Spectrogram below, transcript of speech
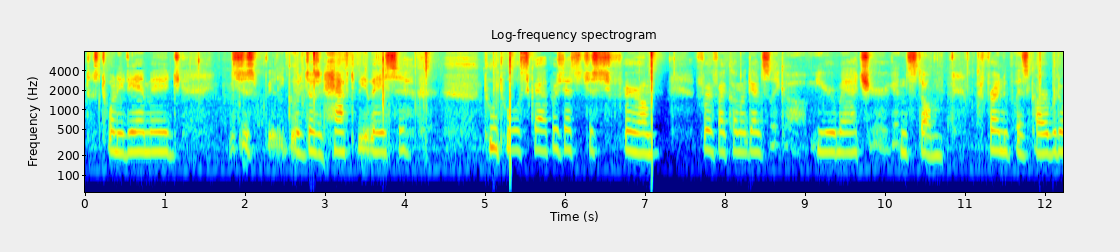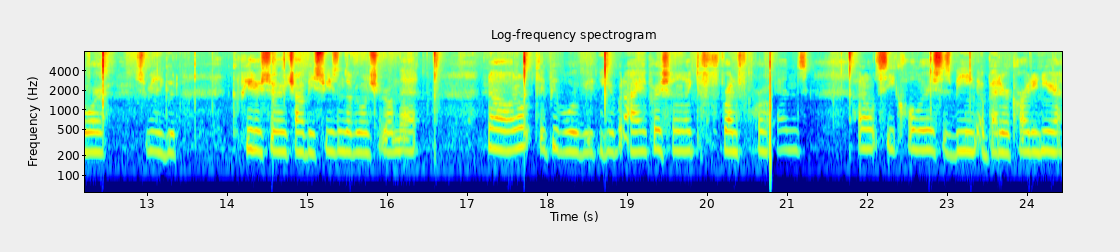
does 20 damage. It's just really good. It doesn't have to be a basic. Two Tool Scrappers, that's just for um for if I come against like a mirror match or against um my friend who plays Garbodor. It's really good. Computer search, obvious reasons, everyone should run that. No, I don't think people will with me here, but I personally like to run four ends. I don't see Colress as being a better card in here.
